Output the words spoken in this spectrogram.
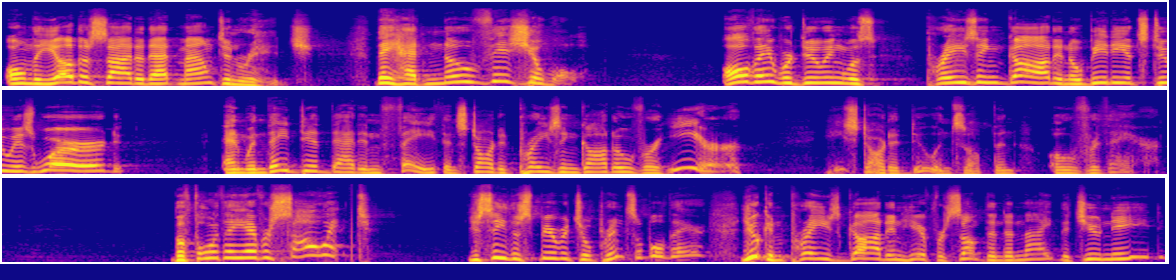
on the other side of that mountain ridge. They had no visual. All they were doing was praising God in obedience to His Word. And when they did that in faith and started praising God over here, He started doing something over there before they ever saw it. You see the spiritual principle there? You can praise God in here for something tonight that you need.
